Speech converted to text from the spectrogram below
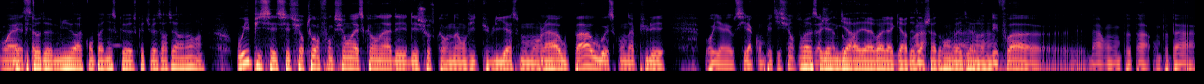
Ouais, mais ça- plutôt de mieux accompagner ce que, ce que tu veux sortir alors? Oui, puis c'est c'est surtout en fonction, est-ce qu'on a des, des choses qu'on a envie de publier à ce moment-là ou pas, ou est-ce qu'on a pu les... Bon, il y a aussi la compétition. sur Ouais, parce qu'il y a une guerre, droits. il y a, ouais, la guerre des Voilà. achats de on va Euh, dire. donc euh. des fois, euh, bah, on peut pas, on peut pas,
